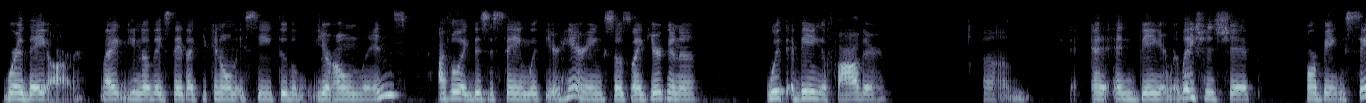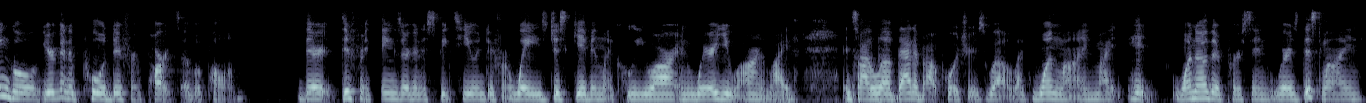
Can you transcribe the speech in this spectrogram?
where they are. Like you know they say like you can only see through the, your own lens. I feel like this is same with your hearing. So it's like you're gonna with being a father um, and, and being in relationship or being single, you're going to pull different parts of a poem. There, different things are going to speak to you in different ways, just given like who you are and where you are in life. And so I love that about poetry as well. Like one line might hit one other person, whereas this line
